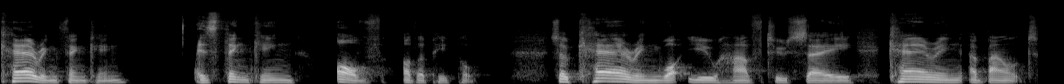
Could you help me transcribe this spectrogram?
Caring thinking is thinking of other people. So, caring what you have to say, caring about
